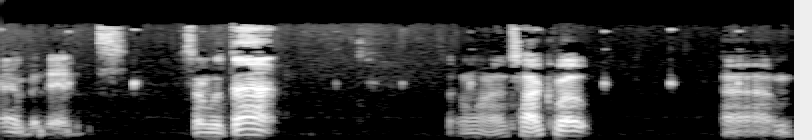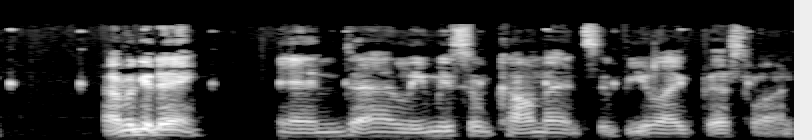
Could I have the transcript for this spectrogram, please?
evidence so with that I want to talk about. Um, have a good day and uh, leave me some comments if you like this one.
